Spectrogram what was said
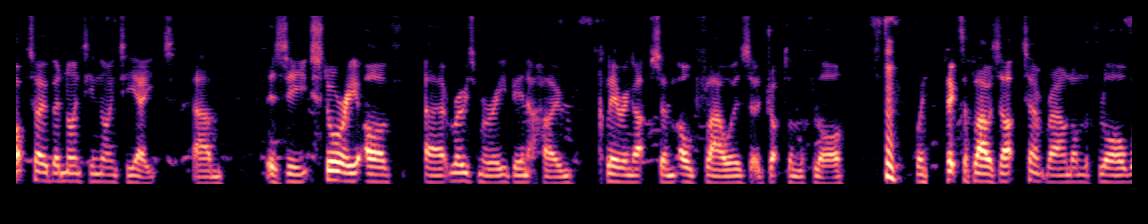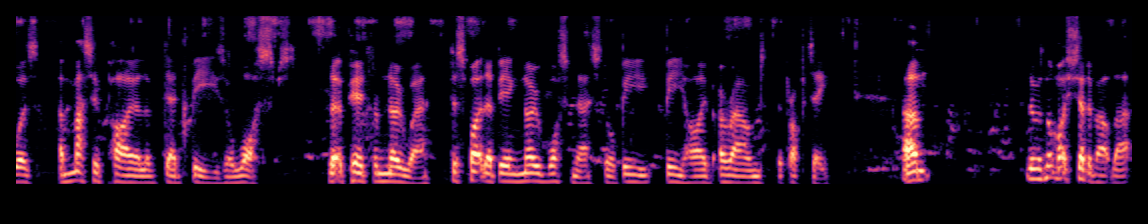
October 1998 um, is the story of uh, Rosemary being at home, clearing up some old flowers that had dropped on the floor. when she picked the flowers up, turned round on the floor was a massive pile of dead bees or wasps that appeared from nowhere, despite there being no wasp nest or bee beehive around the property. Um, there was not much said about that,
